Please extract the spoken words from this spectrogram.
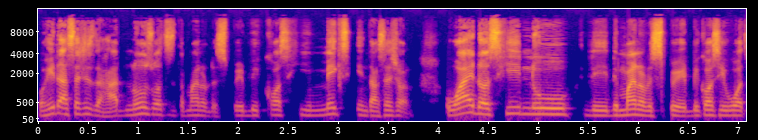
But he that searches the heart knows what is the mind of the spirit because he makes intercession. Why does he know the, the mind of the spirit? Because he what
